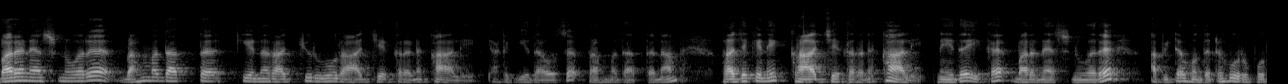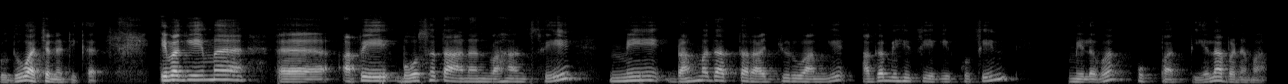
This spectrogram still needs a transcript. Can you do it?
බරණැස් නුවර බ්‍රහ්මදත්ත කියන රජුරුව රාජ්‍ය කරන කාලේ යට ගිය දවස බ්‍රහ්මදත්ත නම් රජ කෙනෙක් රාජ්‍ය කරන කාලේ නේද ඒක බරණැස් නුවර අපිට හොඳට හුරු පුරුදු වචන ටික. ඒ වගේම අපේ බෝසතාණන් වහන්සේ මේ බ්‍රහ්මදත්ත රජුරුවන්ගේ අගමෙහිසියගේ කුසින් මෙලව උප්පත්තිය ලබනවා.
